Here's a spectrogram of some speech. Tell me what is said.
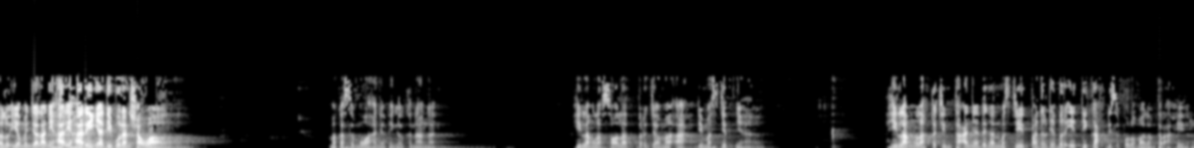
Lalu ia menjalani hari-harinya di bulan Syawal. Maka semua hanya tinggal kenangan. Hilanglah salat berjamaah di masjidnya. Hilanglah kecintaannya dengan masjid padahal dia beriktikaf di 10 malam terakhir.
